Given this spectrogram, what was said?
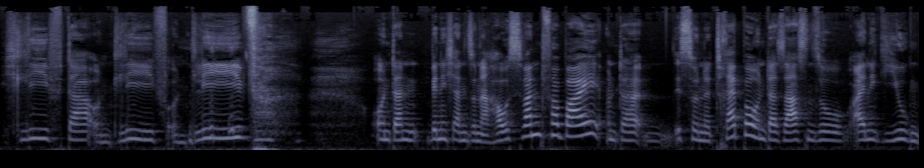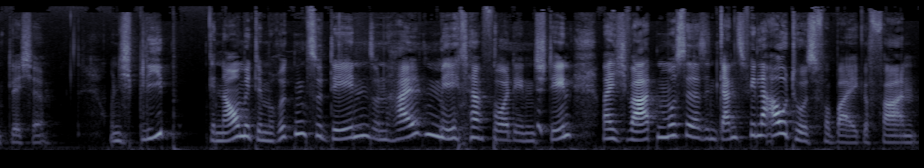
Ich lief da und lief und lief. und dann bin ich an so einer Hauswand vorbei und da ist so eine Treppe und da saßen so einige Jugendliche. Und ich blieb genau mit dem Rücken zu denen, so einen halben Meter vor denen stehen, weil ich warten musste, da sind ganz viele Autos vorbeigefahren.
